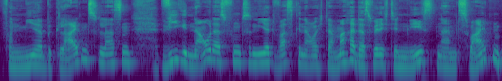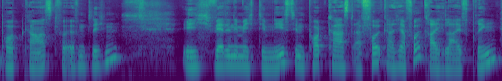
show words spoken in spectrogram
von mir begleiten zu lassen. Wie genau das funktioniert, was genau ich da mache, das werde ich demnächst in einem zweiten Podcast veröffentlichen. Ich werde nämlich demnächst den Podcast Erfolgreich, Erfolgreich live bringen.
